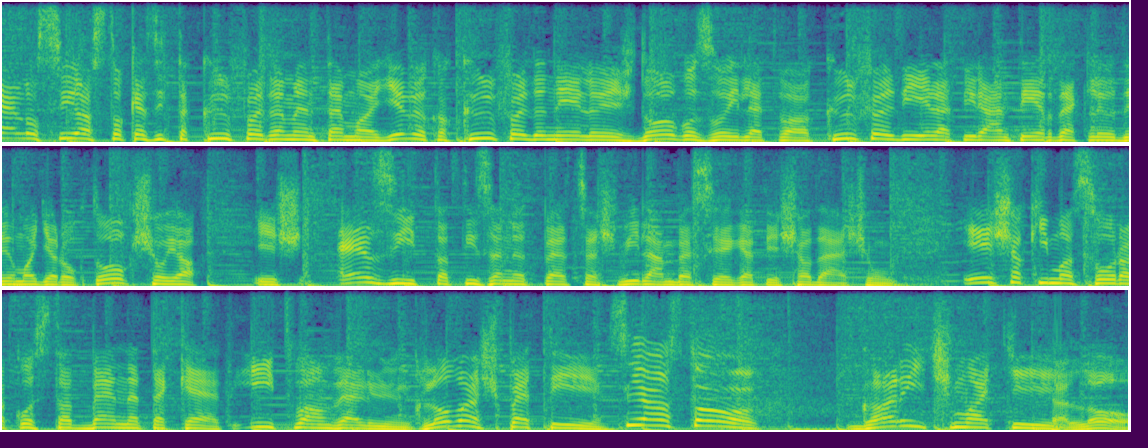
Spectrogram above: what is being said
Hello, sziasztok! Ez itt a Külföldre mentem, majd jövök a külföldön élő és dolgozó, illetve a külföldi élet iránt érdeklődő magyarok talkshow és ez itt a 15 perces villámbeszélgetés adásunk. És aki ma szórakoztat benneteket, itt van velünk Lovas Peti, Sziasztok! Garics Matyi, Hello!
